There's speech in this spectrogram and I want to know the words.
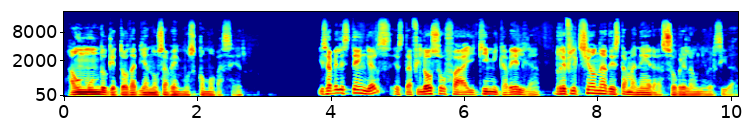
a un mundo que todavía no sabemos cómo va a ser. Isabel Stengers, esta filósofa y química belga, reflexiona de esta manera sobre la universidad.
